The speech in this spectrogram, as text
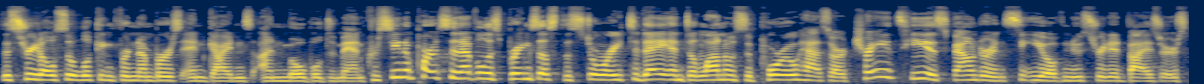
The street also looking for numbers and guidance on mobile demand. Christina Partsinevelos brings us the story today, and Delano Saporu has our trades. He is founder and CEO of New Street Advisors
